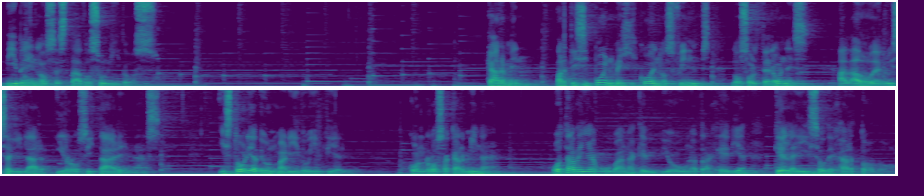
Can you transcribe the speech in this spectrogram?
vive en los Estados Unidos. Carmen participó en México en los films Los Solterones, al lado de Luis Aguilar y Rosita Arenas. Historia de un marido infiel, con Rosa Carmina, otra bella cubana que vivió una tragedia que la hizo dejar todo.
